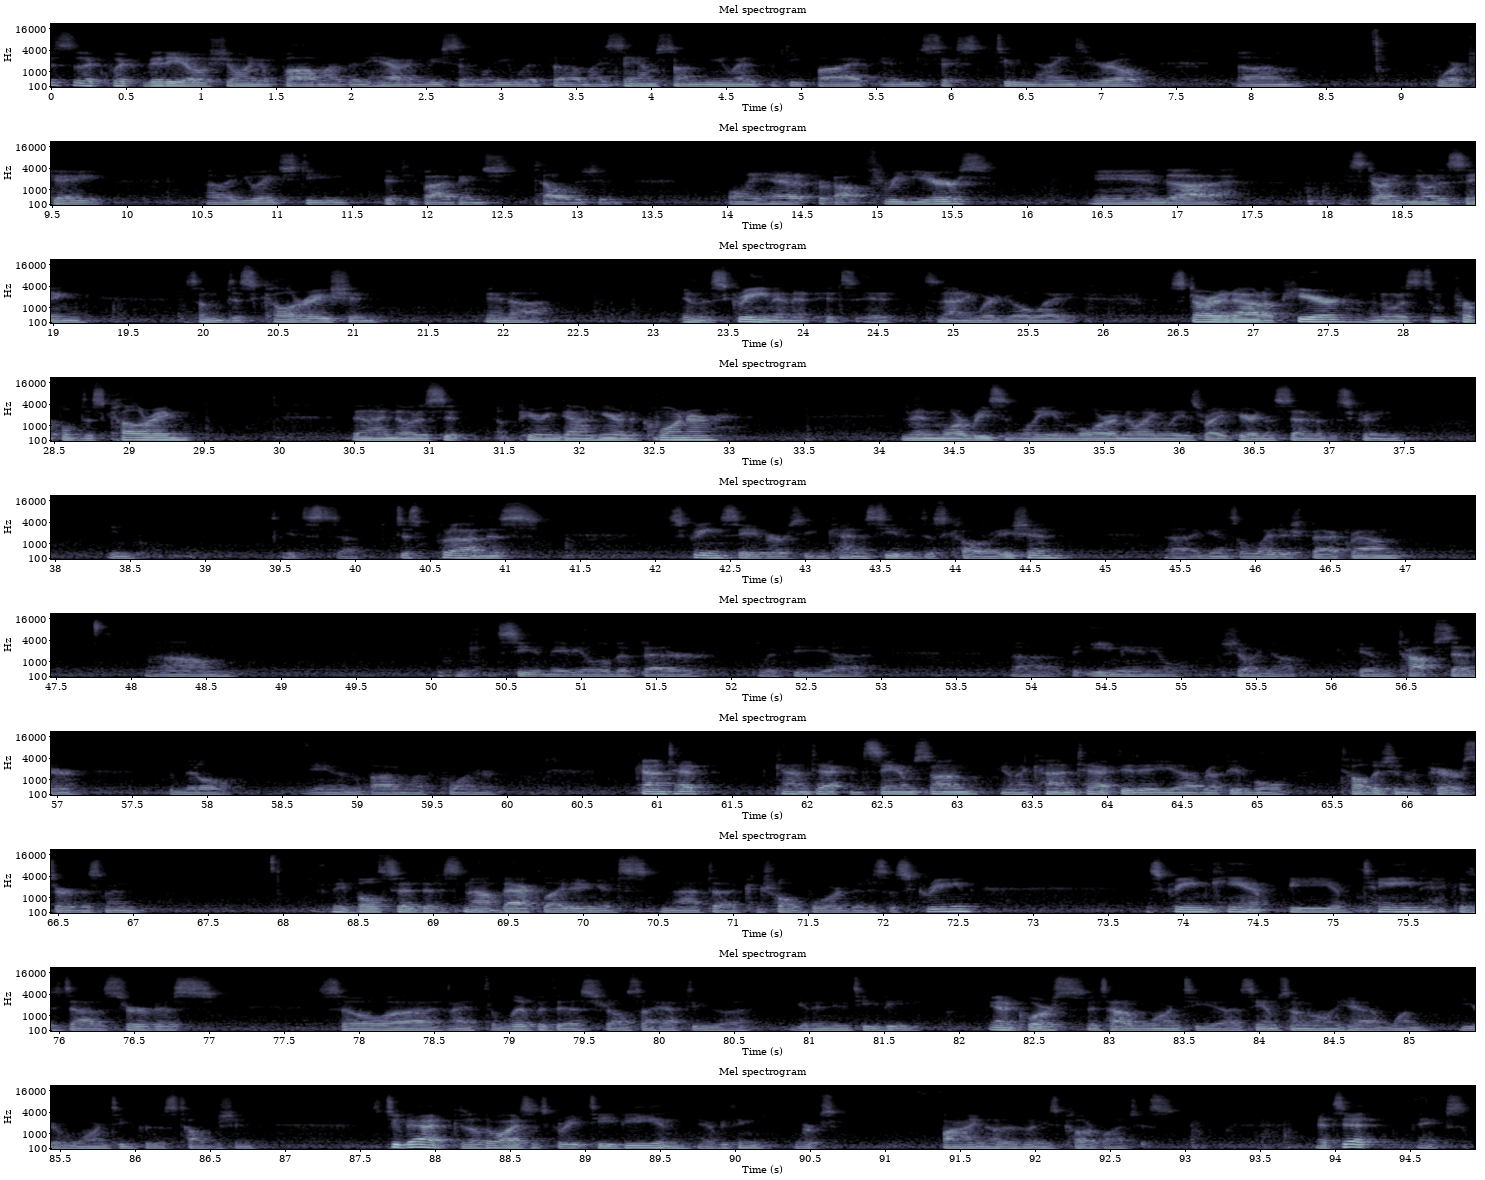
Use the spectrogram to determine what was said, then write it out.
This is a quick video showing a problem I've been having recently with uh, my Samsung UN55 MU6290 um, 4K uh, UHD 55 inch television. Only had it for about three years and uh, I started noticing some discoloration in, uh, in the screen and it, it's, it's not anywhere to go away. Started out up here, I noticed some purple discoloring then I noticed it appearing down here in the corner. And then more recently and more annoyingly is right here in the center of the screen. It's uh, just put on this screensaver so you can kind of see the discoloration uh, against a whitish background. Um, you can see it maybe a little bit better with the uh, uh, the e-manual showing up. Again, the top center, the middle, and the bottom left corner contact contacted Samsung and I contacted a uh, reputable television repair serviceman. They both said that it's not backlighting, it's not a control board, that it's a screen. The screen can't be obtained because it's out of service. So uh, I have to live with this or else I have to uh, get a new TV. And of course, it's out of warranty. Uh, Samsung only had one year warranty for this television. It's too bad because otherwise it's great TV and everything works fine other than these color blotches. That's it. Thanks.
